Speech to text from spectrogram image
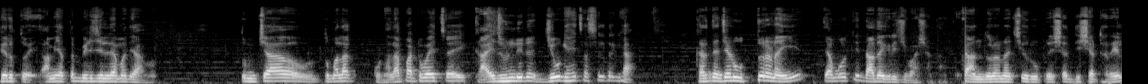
फिरतोय. आम्ही आता बीड जिल्ह्यामध्ये आहोत. तुमच्या तुम्हाला कोणाला पाठवायचं आहे काय झुंडीनं जीव घ्यायचा असेल तर घ्या. कारण त्यांच्याकडे उत्तर नाही आहे त्यामुळे ते दादागिरीची भाषा करतात त्या आंदोलनाची रूपरेषा दिशा ठरेल.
